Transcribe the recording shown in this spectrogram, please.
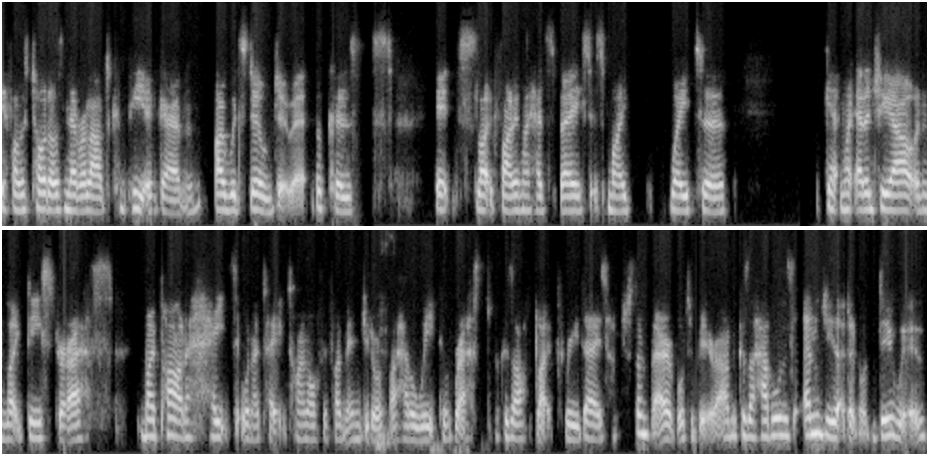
if I was told I was never allowed to compete again, I would still do it because it's like finding my headspace. It's my way to get my energy out and like de-stress. My partner hates it when I take time off if I'm injured or if I have a week of rest because after like three days, I'm just unbearable to be around because I have all this energy that I don't know what to do with.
